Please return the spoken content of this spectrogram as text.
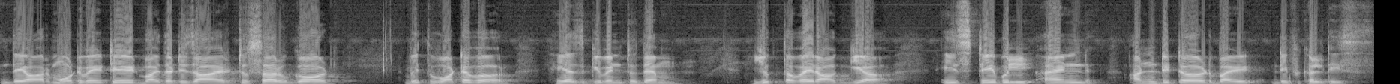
they are motivated by the desire to serve God with whatever He has given to them. Yukta Vairagya is stable and undeterred by difficulties.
